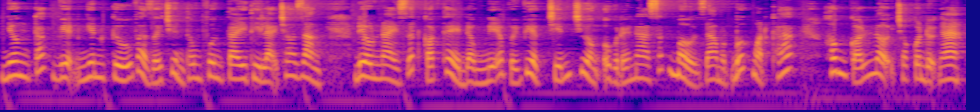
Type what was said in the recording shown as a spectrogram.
Nhưng các viện nghiên cứu và giới truyền thông phương Tây thì lại cho rằng điều này rất có thể đồng nghĩa với việc chiến trường Ukraine sắp mở ra một bước ngoặt khác, không có lợi cho quân đội Nga.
